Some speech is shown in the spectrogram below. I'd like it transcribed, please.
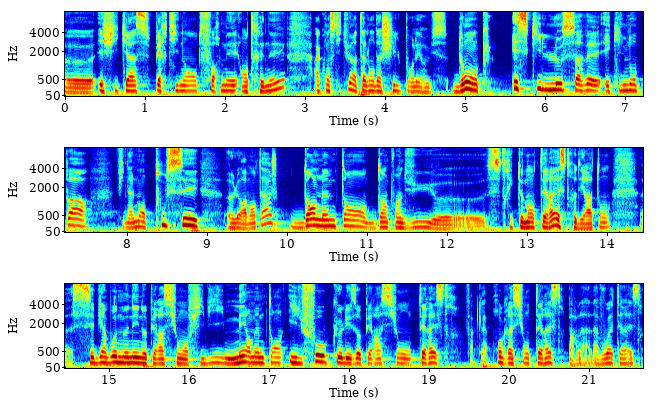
euh, efficaces, pertinentes, formées, entraînées, a constitué un talon d'Achille pour les Russes. Donc, est-ce qu'ils le savaient et qu'ils n'ont pas finalement poussé euh, leur avantage. Dans le même temps, d'un point de vue euh, strictement terrestre, dira-t-on, euh, c'est bien beau de mener une opération amphibie, mais en même temps, il faut que les opérations terrestres, enfin que la progression terrestre par la, voie terrestre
